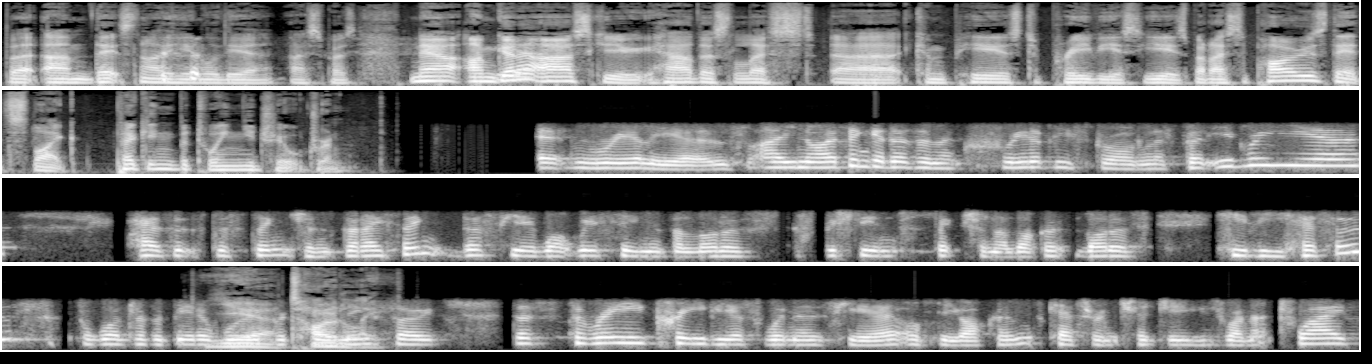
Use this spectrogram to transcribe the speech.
But um, that's neither here nor there, I suppose. Now, I'm going to Yeah. ask you how this list uh, compares to previous years, but I suppose that's like picking between your children. It really is. I you know I think it is an incredibly strong list, but every year has its distinctions. But I think this year what we're seeing is a lot of, especially in fiction, a lot of, lot of heavy hitters, for want of a better word, Yeah, returning. totally. So there's three previous winners here of the Ockhams. Catherine Chidgey, who's won it twice,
